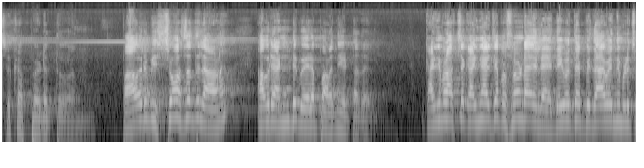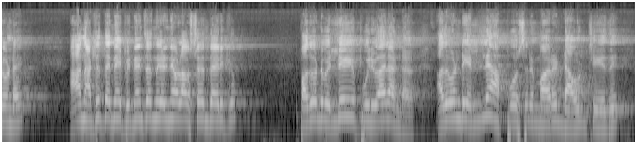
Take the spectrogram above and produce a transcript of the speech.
സുഖപ്പെടുത്തുമെന്ന് അപ്പോൾ ആ ഒരു വിശ്വാസത്തിലാണ് അവർ രണ്ടുപേരെ പറഞ്ഞു വിട്ടത്. കഴിഞ്ഞ പ്രാവശ്യം കഴിഞ്ഞ ആഴ്ച പ്രശ്നം ഉണ്ടായില്ലേ? ദൈവത്തെ പിതാവെന്ന് വിളിച്ചോണ്ട്. ആ നാട്ടിൽ തന്നെ പിന്നെ ചെന്ന് കഴിഞ്ഞുള്ള അവസ്ഥ എന്തായിരിക്കും? അപ്പോൾ അതുകൊണ്ട് വലിയ പുലിവാലുണ്ട് അതുകൊണ്ട് എല്ലാ അപ്പോസ്റ്റലന്മാരും ഡൗൺ ചെയ്ത്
